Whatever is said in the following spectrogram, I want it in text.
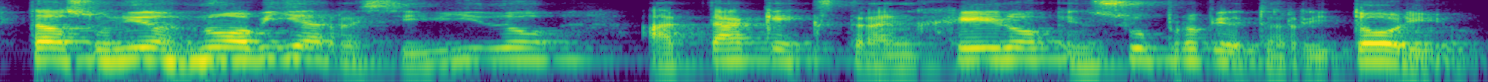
Estados Unidos no había recibido ataque extranjero en su propio territorio.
